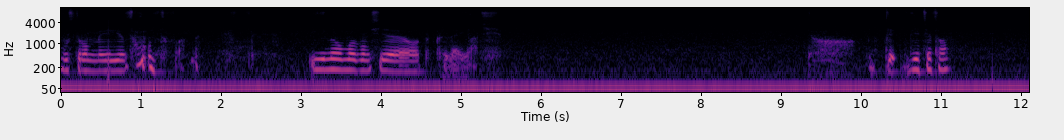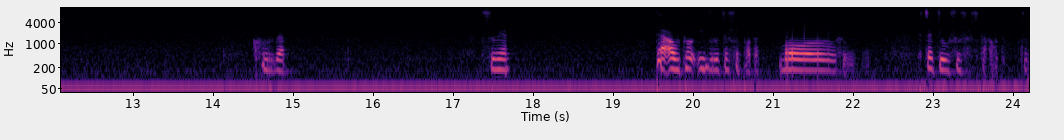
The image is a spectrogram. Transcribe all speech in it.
dwustronnej je zamontowane. I no, mogą się odklejać. Wie, wiecie co? Kurde. W sumie te auto i wrócę się potem, bo ch- chcecie usłyszeć to auto. To,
